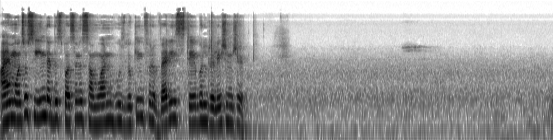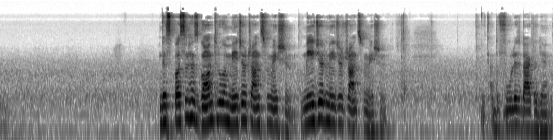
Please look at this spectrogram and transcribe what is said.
I am also seeing that this person is someone who's looking for a very stable relationship this person has gone through a major transformation major major transformation the fool is back again.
